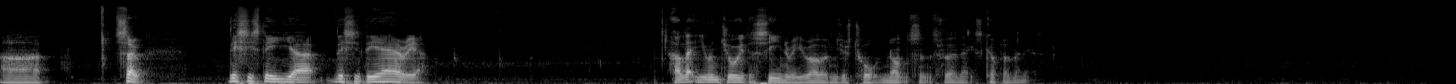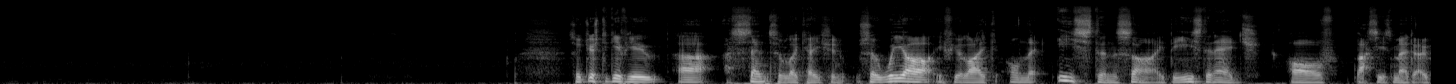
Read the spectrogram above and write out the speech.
Uh, so, this is the uh, this is the area I'll let you enjoy the scenery rather than just talk nonsense for the next couple of minutes. So just to give you uh, a sense of location, so we are, if you like, on the eastern side, the eastern edge of Bass's Meadow.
